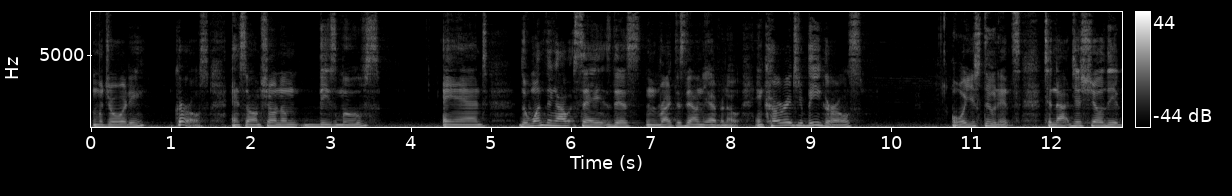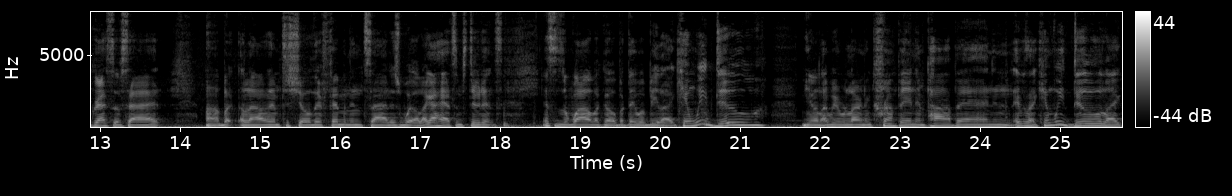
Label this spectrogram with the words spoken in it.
majority girls. And so I'm showing them these moves. And the one thing I would say is this, and write this down in your Evernote encourage your B girls or your students to not just show the aggressive side, uh, but allow them to show their feminine side as well. Like I had some students, this is a while ago, but they would be like, Can we do, you know, like we were learning crumping and popping? And it was like, Can we do like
